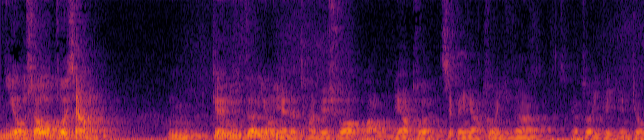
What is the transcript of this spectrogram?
你有时候做项目，嗯，跟一个用研的团队说，哇，我们要做这边要做一个要做一个研究，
